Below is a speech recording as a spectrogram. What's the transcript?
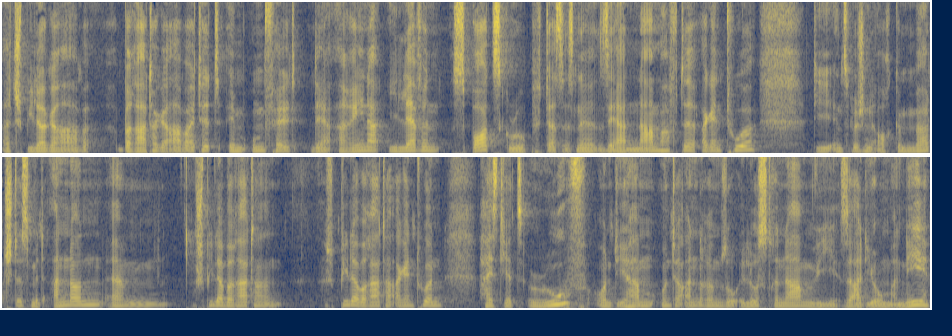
als Spielerberater gearbeitet im Umfeld der Arena 11 Sports Group. Das ist eine sehr namhafte Agentur, die inzwischen auch gemerged ist mit anderen ähm, Spielerberatern Spielerberateragenturen, heißt jetzt Roof und die haben unter anderem so illustre Namen wie Sadio Mané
